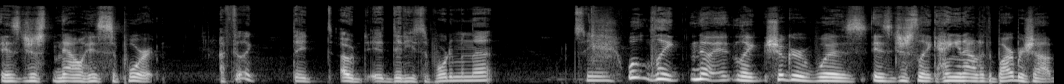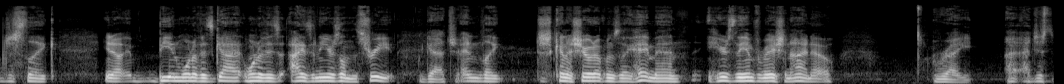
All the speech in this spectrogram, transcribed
is just now his support. I feel like they oh it, did he support him in that scene? Well, like no, it, like Sugar was is just like hanging out at the barbershop, just like you know, being one of his guy, one of his eyes and ears on the street, Gotcha. and like just kind of showed up and was like, "Hey, man, here's the information I know." right. I, I just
